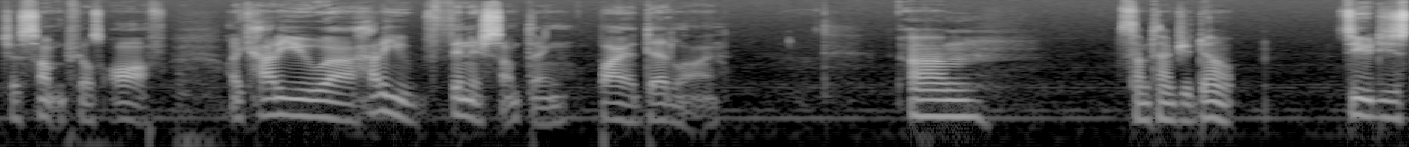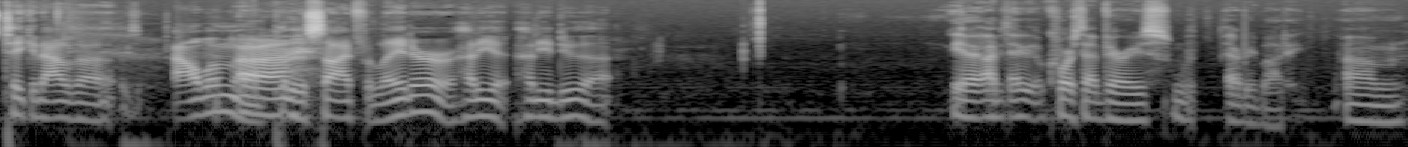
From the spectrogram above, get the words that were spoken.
Just something feels off. Like, how do you uh, how do you finish something by a deadline? Um, sometimes you don't. Do you, do you just take it out of the album and put it Uh, aside for later, or how do you how do you do that? Yeah, I, I- of course that varies with everybody. Um,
